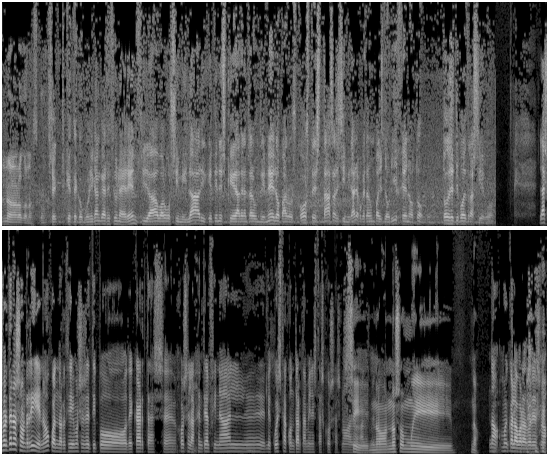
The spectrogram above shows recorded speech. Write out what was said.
No, no lo conozco. que te comunican que has recibido una herencia o algo similar y que tienes que adelantar un dinero para los costes, tasas y similares porque estás en un país de origen o todo, todo ese tipo de trasiego. La suerte nos sonríe, ¿no? Cuando recibimos ese tipo de cartas. Eh, José, la gente al final eh, le cuesta contar también estas cosas, ¿no? Sí, no, no son muy... No. No, muy colaboradores, no.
